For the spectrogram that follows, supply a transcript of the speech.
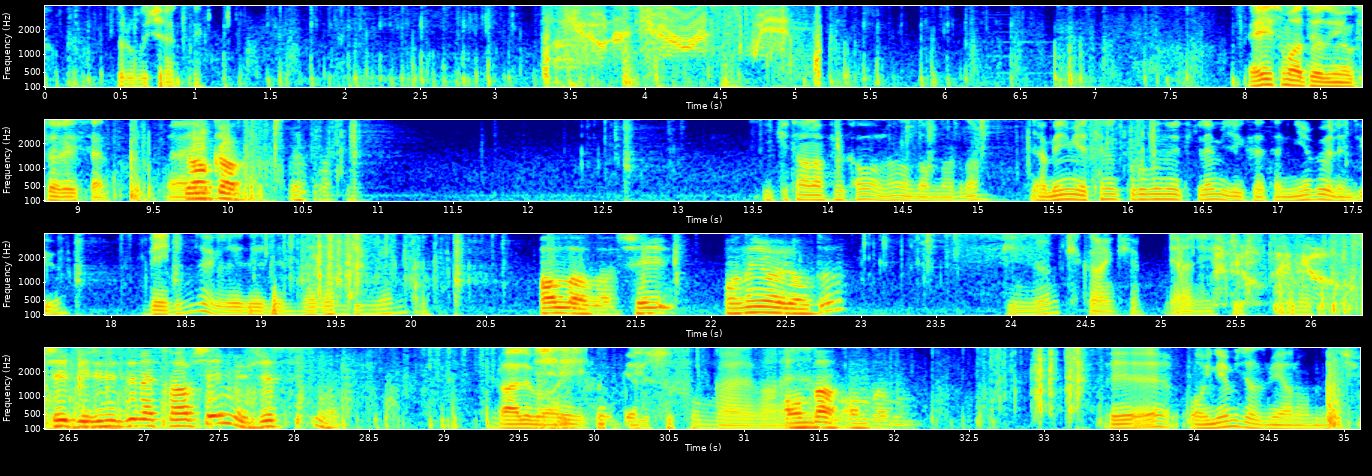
Dur bıçaklayın. Ace mi atıyordun yoksa reis sen? Yani Yok yok. Yok, yok. İki tane AFK var lan adamlardan. Ya benim yetenek grubunu etkilemeyecek zaten. Niye böyle diyor? Benim de öyle dedin. Neden bilmiyorum da. Allah Allah. Şey o niye öyle oldu? Bilmiyorum ki kanki. Yani hiçbir fikrim yok. Şey birinizin hesabı şey mi? Ücretsiz mi? Galiba Şey. Yusuf'un galiba. aynen. Ondan ondan. Ee, oynayamayacağız mı yani onda hiç?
